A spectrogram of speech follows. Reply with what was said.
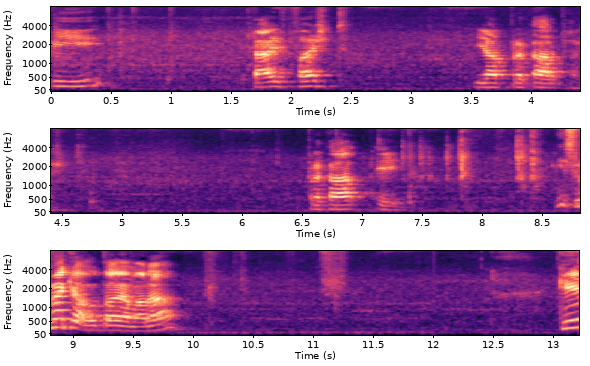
P type first या प्रकार फ़र्स्ट? प्रकार एक। इसमें क्या होता है हमारा? कि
